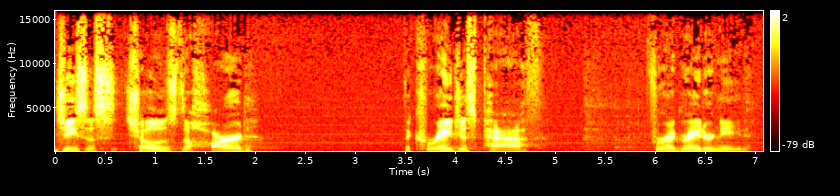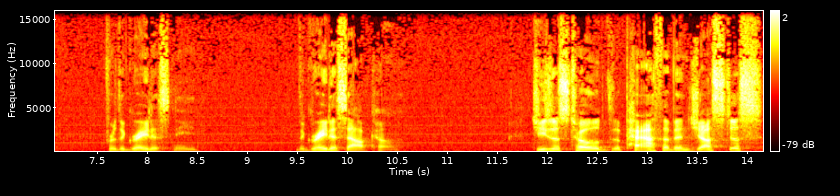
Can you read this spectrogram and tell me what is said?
Jesus chose the hard, the courageous path for a greater need, for the greatest need, the greatest outcome. Jesus told the path of injustice,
